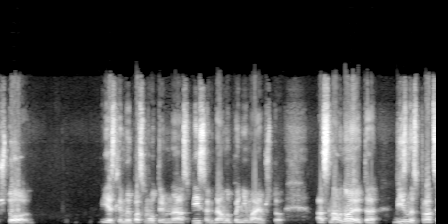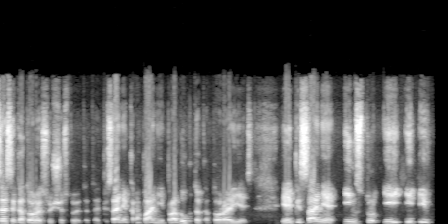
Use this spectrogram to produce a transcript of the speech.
что, если мы посмотрим на список, да, мы понимаем, что основное это бизнес-процессы, которые существуют, это описание компании и продукта, которая есть, и описание инстру и, и, и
